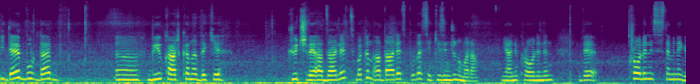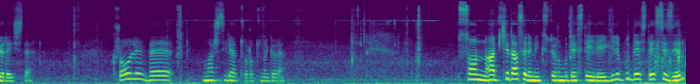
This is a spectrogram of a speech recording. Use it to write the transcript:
Bir de burada e, büyük arkanadaki güç ve adalet. Bakın adalet burada 8. numara. Yani Crowley'nin ve Crowley'nin sistemine göre işte. Crowley ve Marsilya Tarot'una göre. Sonra bir şey daha söylemek istiyorum bu desteğiyle ilgili. Bu deste sizin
